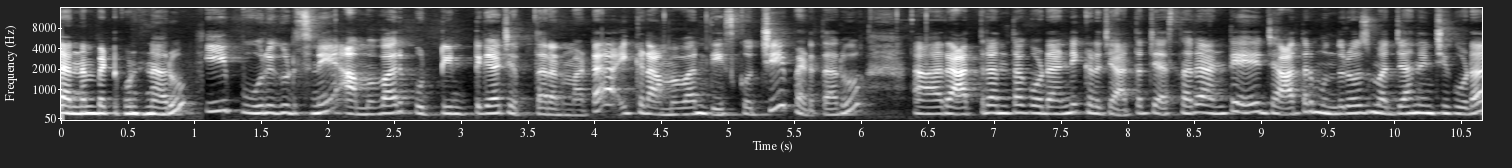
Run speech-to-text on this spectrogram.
దండం పెట్టుకుంటున్నారు. ఈ పూరిగుడిసిని అమ్మవారి పుట్టింటిగా చెప్తారనమాట ఇక్కడ అమ్మవారిని తీసుకొచ్చి పెడతారు. రాత్రంతా కూడా అండి ఇక్కడ జాతర చేస్తారు. అంటే జాతర ముందు రోజు మధ్యాహ్నం నుంచి కూడా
